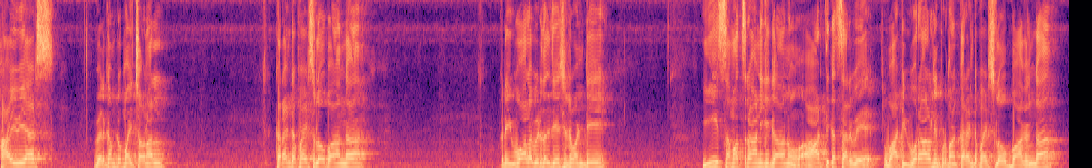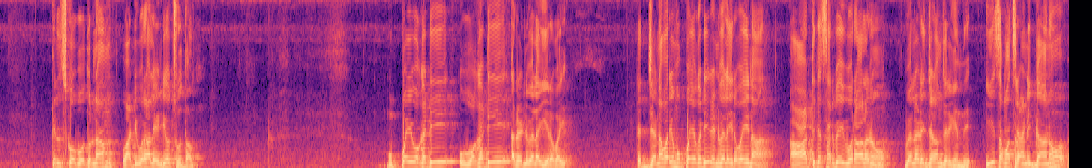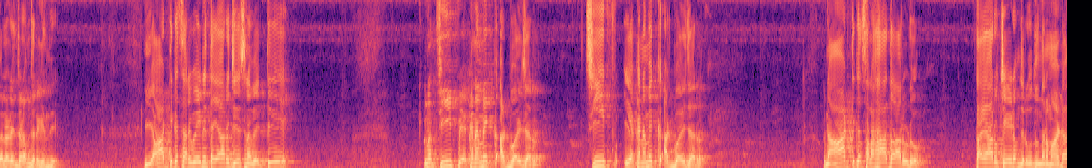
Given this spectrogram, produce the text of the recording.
Hi viewers welcome to my channel current అఫైర్స్లో భాగంగా ఇవాళ విడుదల చేసినటువంటి ఈ సంవత్సరానికి గాను ఆర్థిక సర్వే వాటి వివరాలను ఇప్పుడు మనం కరెంట్ అఫైర్స్లో భాగంగా తెలుసుకోబోతున్నాం. వాటి వివరాలు ఏంటియో చూద్దాం. ముప్పై ఒకటి ఒకటి రెండు వేల ఇరవై. అంటే జనవరి ముప్పై ఒకటి రెండు వేల ఇరవైన ఆర్థిక సర్వే వివరాలను వెల్లడించడం జరిగింది. ఈ సంవత్సరానికి గాను వెల్లడించడం జరిగింది. ఈ ఆర్థిక సర్వేని తయారు చేసిన వ్యక్తి నా chief economic adviser chief economic adviser ఆర్థిక సలహాదారుడు తయారు చేయడం జరుగుతుందన్నమాట.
